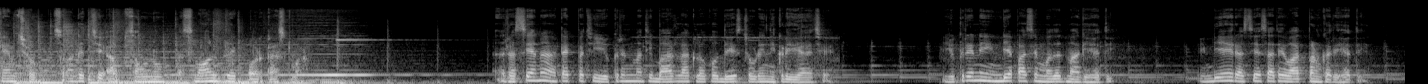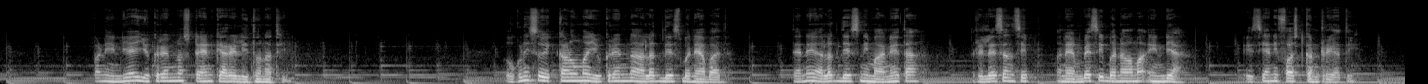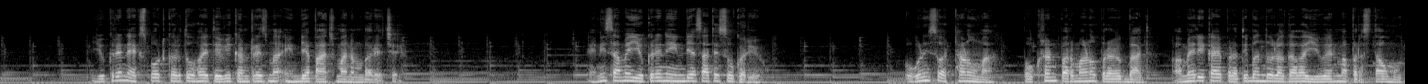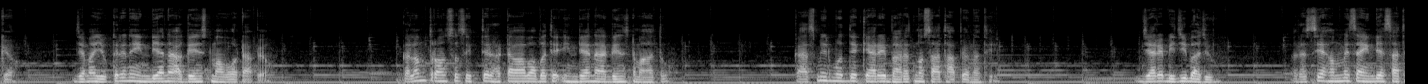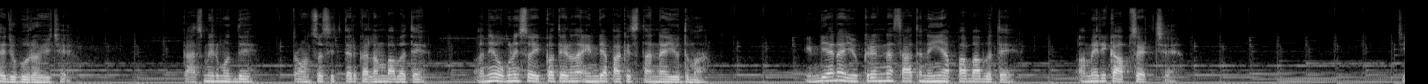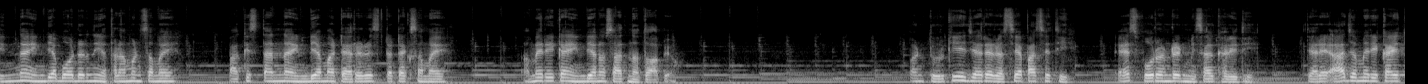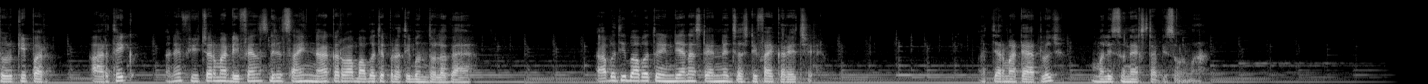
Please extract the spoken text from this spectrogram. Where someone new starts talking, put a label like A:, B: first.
A: કેમ છો? સ્વાગત છે આપ સૌનું સ્મોલ બ્રેક પોડકાસ્ટમાં રશિયાના અટેક પછી યુક્રેનમાંથી બાર લાખ લોકો દેશ છોડી નીકળી ગયા છે. યુક્રેને ઇન્ડિયા પાસે મદદ માંગી હતી. ઇન્ડિયાએ રશિયા સાથે વાત પણ કરી હતી. પણ ઇન્ડિયાએ યુક્રેનનો સ્ટેન્ડ ક્યારેય લીધો નથી? ઓગણીસો એકાણુંમાં યુક્રેનના અલગ દેશ બન્યા બાદ, તેને અલગ દેશની માન્યતા રિલેશનશિપ અને એમ્બેસી બનાવવામાં ઇન્ડિયા એશિયાની ફર્સ્ટ કન્ટ્રી હતી. યુક્રેન એક્સપોર્ટ કરતું હોય તેવી કન્ટ્રીઝમાં ઇન્ડિયા પાંચમા નંબરે છે. એની સામે યુક્રેને ઇન્ડિયા સાથે શું કર્યું? ઓગણીસો અઠ્ઠાણુંમાં પોખરણ પરમાણુ પ્રયોગ બાદ અમેરિકાએ પ્રતિબંધો લગાવવા યુએનમાં પ્રસ્તાવ મૂક્યો, જેમાં યુક્રેને ઇન્ડિયાના અગેન્સ્ટમાં વોટ આપ્યો. કલમ ત્રણસો સિત્તેર હટાવવા બાબતે ઇન્ડિયાના અગેન્સ્ટમાં હતું. કાશ્મીર મુદ્દે ક્યારેય ભારતનો સાથ આપ્યો નથી. જ્યારે બીજી બાજુ, રશિયા હંમેશા ઇન્ડિયા સાથે જ ઊભું રહ્યું છે. કાશ્મીર મુદ્દે ત્રણસો સિત્તેર કલમ બાબતે અને ઓગણીસો એકોતેરના ઇન્ડિયા પાકિસ્તાનના યુદ્ધમાં. ઇન્ડિયાના યુક્રેનના સાથ નહીં આપવા બાબતે અમેરિકા અપસેટ છે. ચીનના ઇન્ડિયા બોર્ડરની અથડામણ સમયે, પાકિસ્તાનના ઇન્ડિયામાં ટેરરિસ્ટ અટેક સમયે, અમેરિકાએ ઇન્ડિયાનો સાથ નહોતો આપ્યો. પણ તુર્કીએ જ્યારે રશિયા પાસેથી એસ ફોર હંડ્રેડ મિસાઇલ ખરીદી, ત્યારે આ જ અમેરિકાએ તુર્કી પર આર્થિક અને ફ્યુચરમાં ડિફેન્સ ડીલ સાઇન ના કરવા બાબતે પ્રતિબંધો લગાયા. આ બધી બાબતો ઇન્ડિયાના સ્ટેન્ડને જસ્ટિફાય કરે છે. અત્યાર માટે આટલું જ. મળીશું નેક્સ્ટ એપિસોડમાં.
